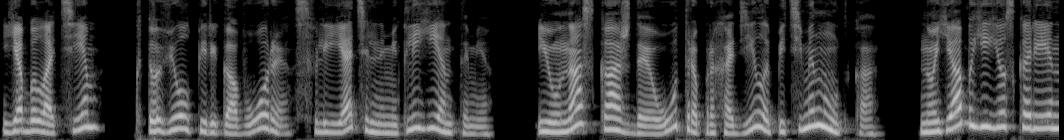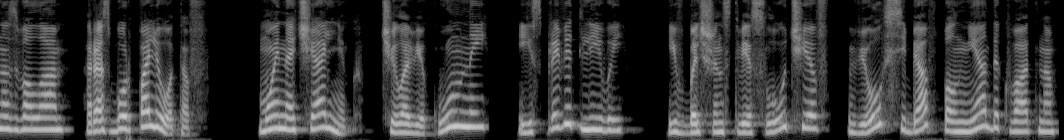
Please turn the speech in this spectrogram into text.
Я была тем, кто вел переговоры с влиятельными клиентами, и у нас каждое утро проходила пятиминутка, но я бы ее скорее назвала «разбор полетов». Мой начальник – человек умный и справедливый, и в большинстве случаев вел себя вполне адекватно,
